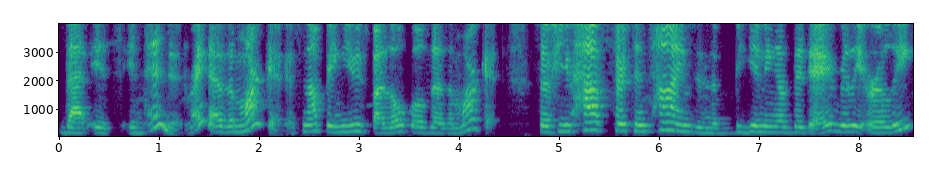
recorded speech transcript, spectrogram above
that it's intended, right? As a market, it's not being used by locals as a market. So if you have certain times in the beginning of the day, really early,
